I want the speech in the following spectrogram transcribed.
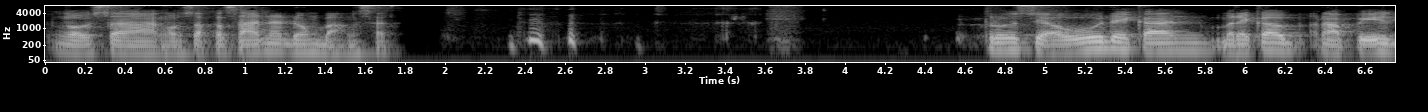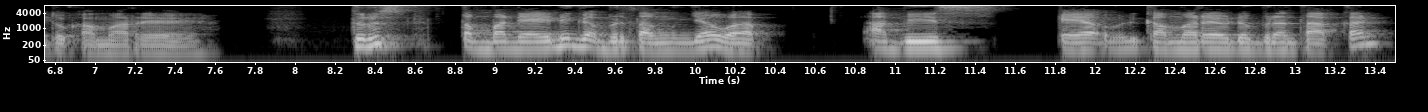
nggak usah nggak usah ke sana dong bangsat. Terus ya udah kan mereka rapiin tuh kamarnya. Terus temannya ini nggak bertanggung jawab. Abis kayak kamarnya udah berantakan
